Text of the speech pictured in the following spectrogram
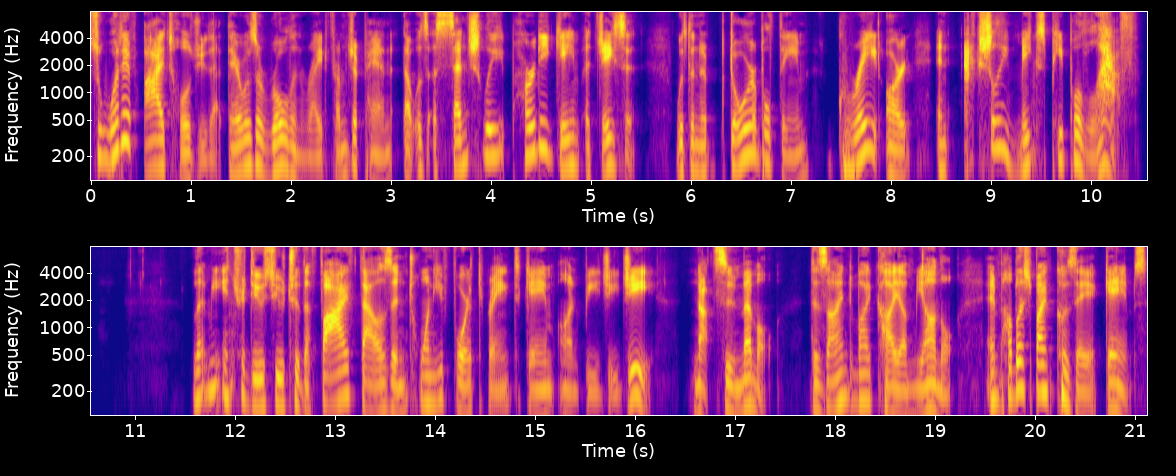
So, what if I told you that there was a roll and write from Japan that was essentially party game adjacent with an adorable theme, great art, and actually makes people laugh? Let me introduce you to the 5024th ranked game on BGG, Natsu Memo, designed by Kaya Miyano and published by Mosaic Games.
